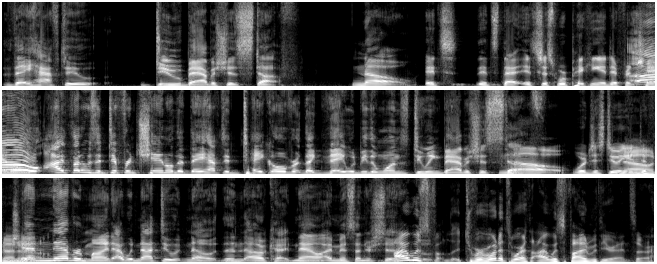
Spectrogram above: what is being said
they have to do Babish's stuff. No, it's it's that it's just we're picking a different channel. Oh. I thought it was a different channel that they have to take over. Like they would be the ones doing Babish's stuff. No, we're just doing No, a different no, no. channel. Then never mind. I would not do it. No. Then okay. Now I misunderstood. I was, for what it's worth, I was fine with your answer.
